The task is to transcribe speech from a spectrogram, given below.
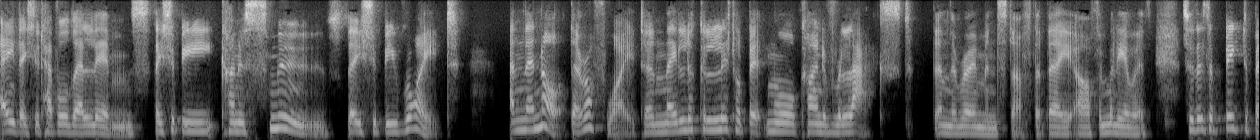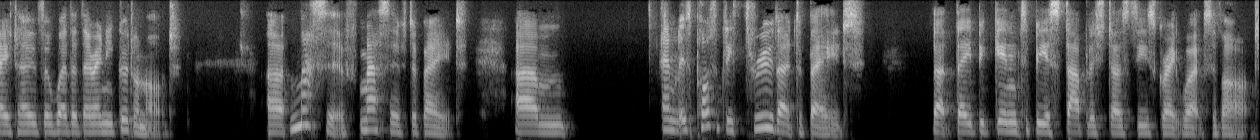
A, they should have all their limbs. They should be kind of smooth. They should be right. And they're not. They're off white and they look a little bit more kind of relaxed than the Roman stuff that they are familiar with. So there's a big debate over whether they're any good or not. Uh, massive, massive debate. Um, And it's possibly through that debate that they begin to be established as these great works of art.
